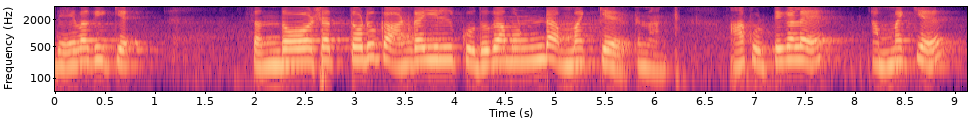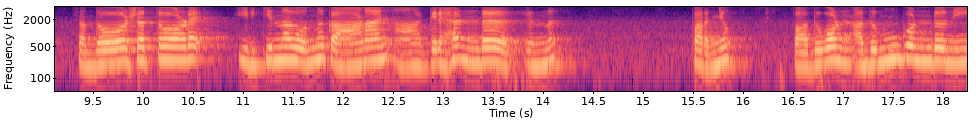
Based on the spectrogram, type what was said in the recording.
ദേവകിക്ക്. സന്തോഷത്തോടു കാണുകയിൽ കുതുകമുണ്ട് അമ്മയ്ക്ക് എന്നാണ്. ആ കുട്ടികളെ അമ്മയ്ക്ക് സന്തോഷത്തോടെ ഇരിക്കുന്നതൊന്ന് കാണാൻ ആഗ്രഹമുണ്ട് എന്ന് പറഞ്ഞു. അപ്പം അതുകൊണ്ട് അതും കൊണ്ട് നീ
